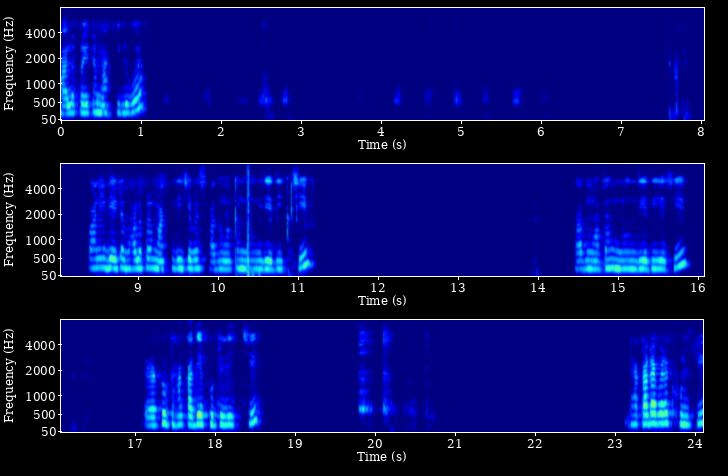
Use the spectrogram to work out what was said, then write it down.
ভালো করে এটা মাখিয়ে নেব। পানি দিয়ে এটা ভালো করে মাখিয়ে দিয়েছি এবার স্বাদ মতন নুন দিয়ে দিচ্ছি। স্বাদ মতন নুন দিয়ে দিয়েছি। এবার একটু ঢাকা দিয়ে ফুটে দিচ্ছি ঢাকাটা এবারে খুলছি।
